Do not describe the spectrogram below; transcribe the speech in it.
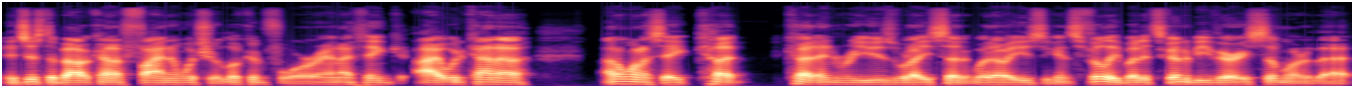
It's just about kind of finding what you're looking for. And I think I would kind of, I don't want to say cut, cut and reuse what I said, what I used against Philly, but it's going to be very similar to that.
